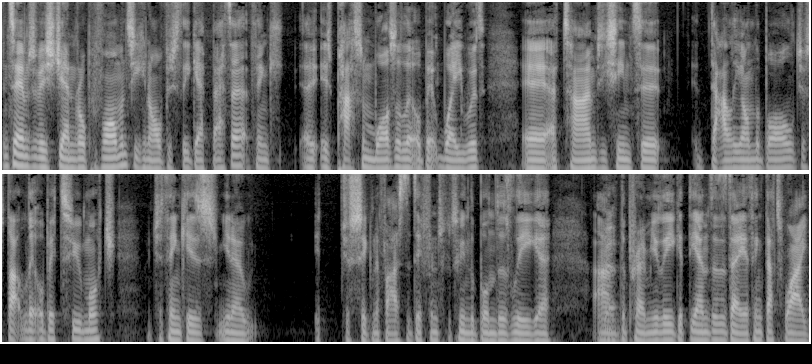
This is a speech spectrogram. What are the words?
in terms of his general performance, he can obviously get better. I think uh, his passing was a little bit wayward uh, at times. He seemed to dally on the ball just that little bit too much, which I think is, you know, it just signifies the difference between the Bundesliga and yeah. the Premier League at the end of the day. I think that's why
